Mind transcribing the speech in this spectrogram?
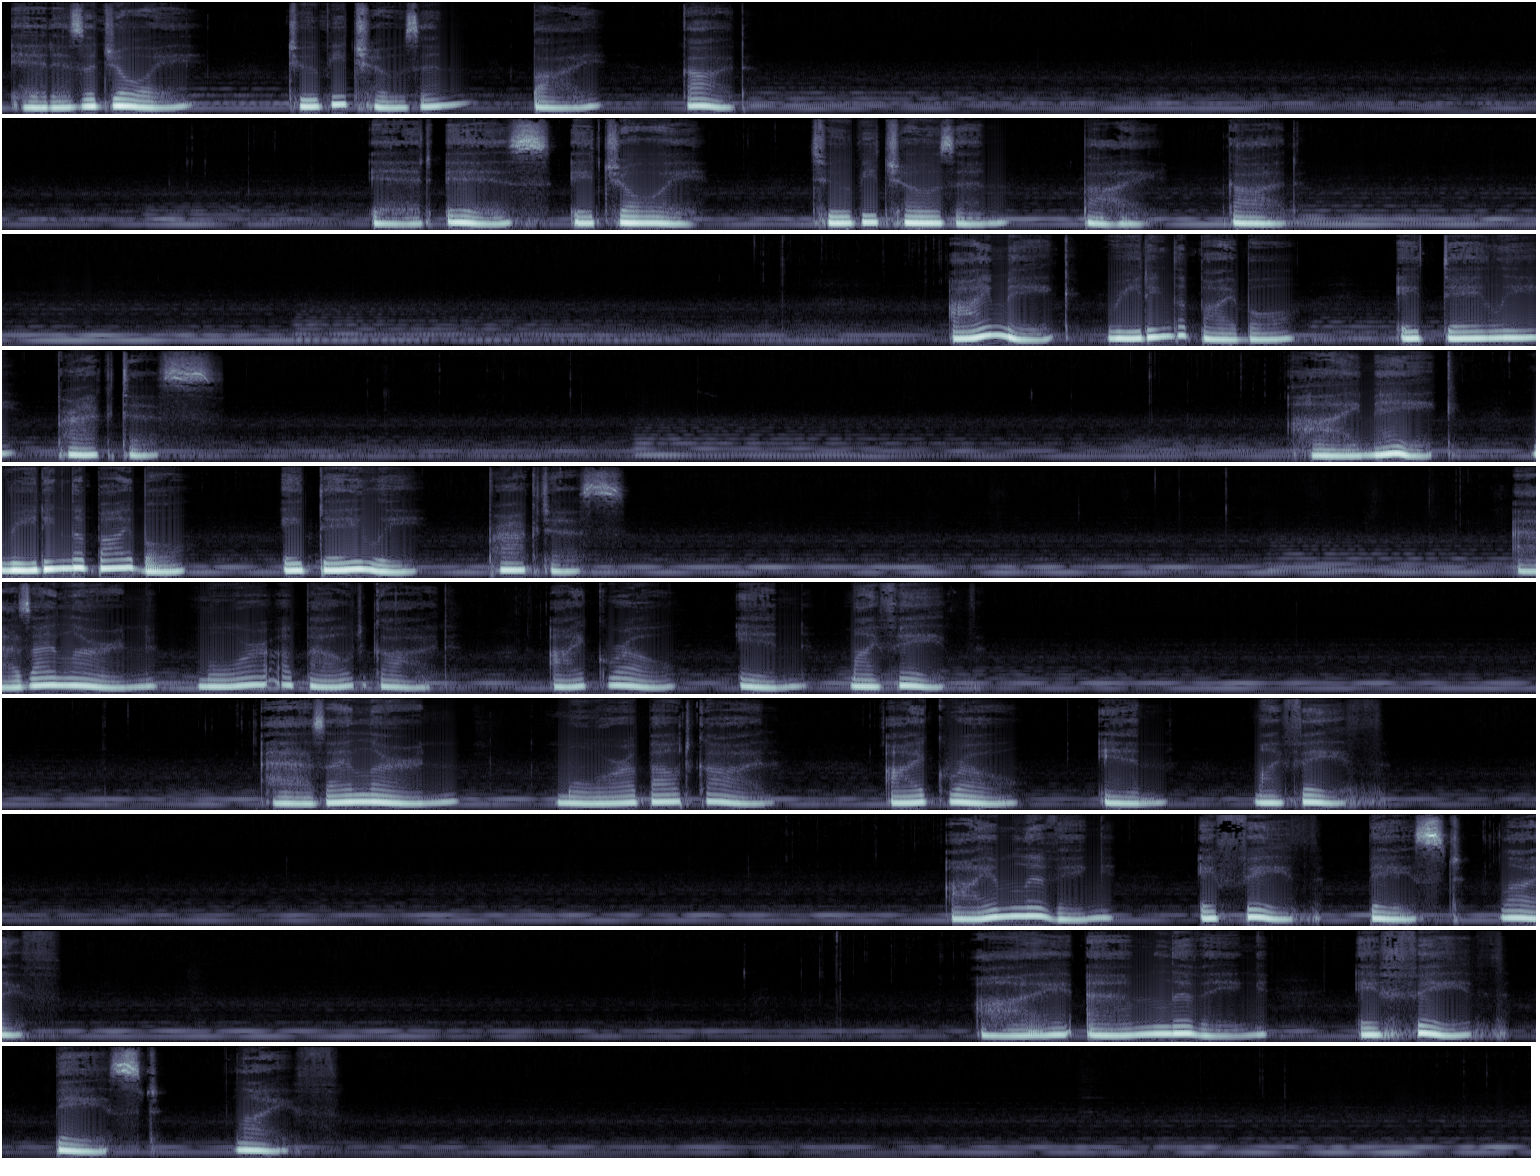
It is a joy to be chosen by God. Is a joy to be chosen by God. I make reading the Bible a daily practice. I make reading the Bible a daily practice. As I learn more about God, I grow in my faith. As I learn more about God, I grow in my faith. I am living a faith based life. I am living a faith based life.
